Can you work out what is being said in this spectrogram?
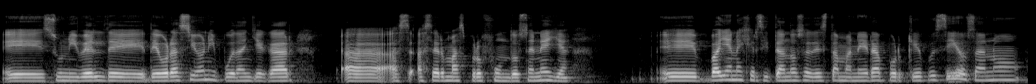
eh, su nivel de, de oración y puedan llegar a, ser más profundos en ella. Eh, vayan ejercitándose de esta manera porque pues sí, o sea, no,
